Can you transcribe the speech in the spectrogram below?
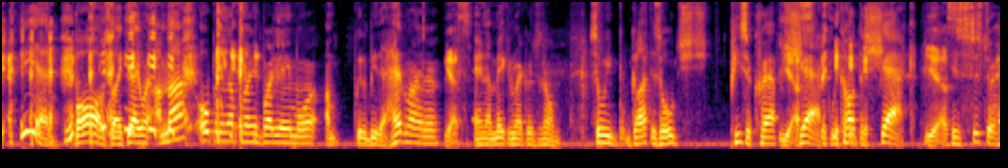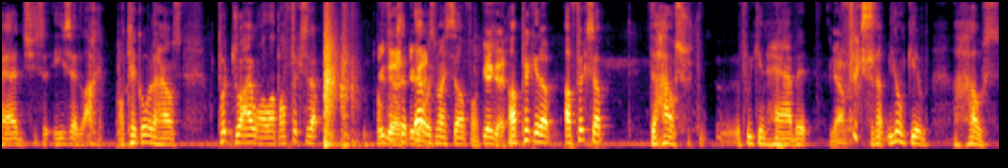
he had balls like that. He went, I'm not opening up for anybody anymore. I'm going to be the headliner. Yes. and I'm making records at home. So we got this old sh- piece of crap Yes. shack. We call it the shack. Yes. His sister had. She said, "He said, I'll take over the house. I'll put drywall up. I'll fix it up." I'll You're fix good, it- you're that good. was my cell phone. You're good. I'll pick it up. I'll fix up the house if we can have it. Yeah. Fix it up. You don't give a house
